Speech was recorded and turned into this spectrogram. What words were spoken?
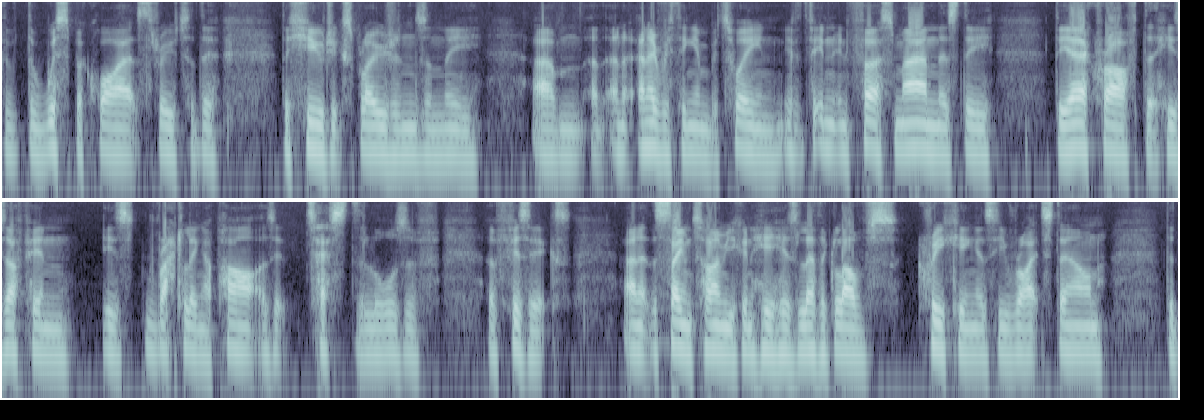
the, the whisper quiets through to the, the huge explosions and the um, and, and, everything in between. In, in First Man, there's the the aircraft that he's up in is rattling apart as it tests the laws of, of physics, and at the same time you can hear his leather gloves creaking as he writes down the,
